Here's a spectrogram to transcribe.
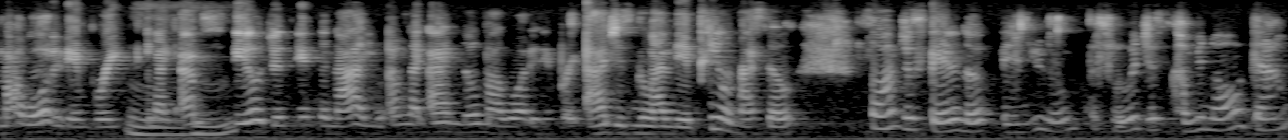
my water didn't break. Mm-hmm. Like I'm mm-hmm. still just in denial. I'm like, I know my water didn't break. I just know I didn't pee on myself. So I'm just standing up and you know, the fluid just coming all down.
